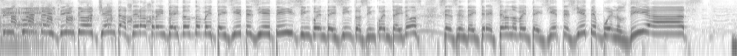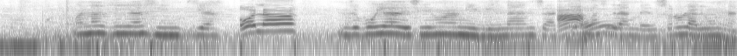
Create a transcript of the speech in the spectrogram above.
5580 032 977 y 5552 63 0977. Buenos días. Buenos días, Cintia. Hola. Les voy a decir una adivinanza. ¿Qué Ah. es más grande? Solo la luna.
